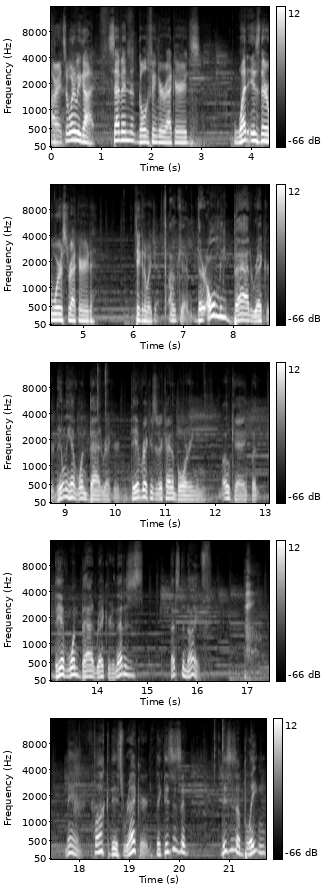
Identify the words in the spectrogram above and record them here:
right. So what do we got? Seven Goldfinger records. What is their worst record? Take it away, Jeff. Okay. Their only bad record. They only have one bad record. They have records that are kind of boring and okay, but they have one bad record, and that is that's the knife. Man, fuck this record. Like this is a this is a blatant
